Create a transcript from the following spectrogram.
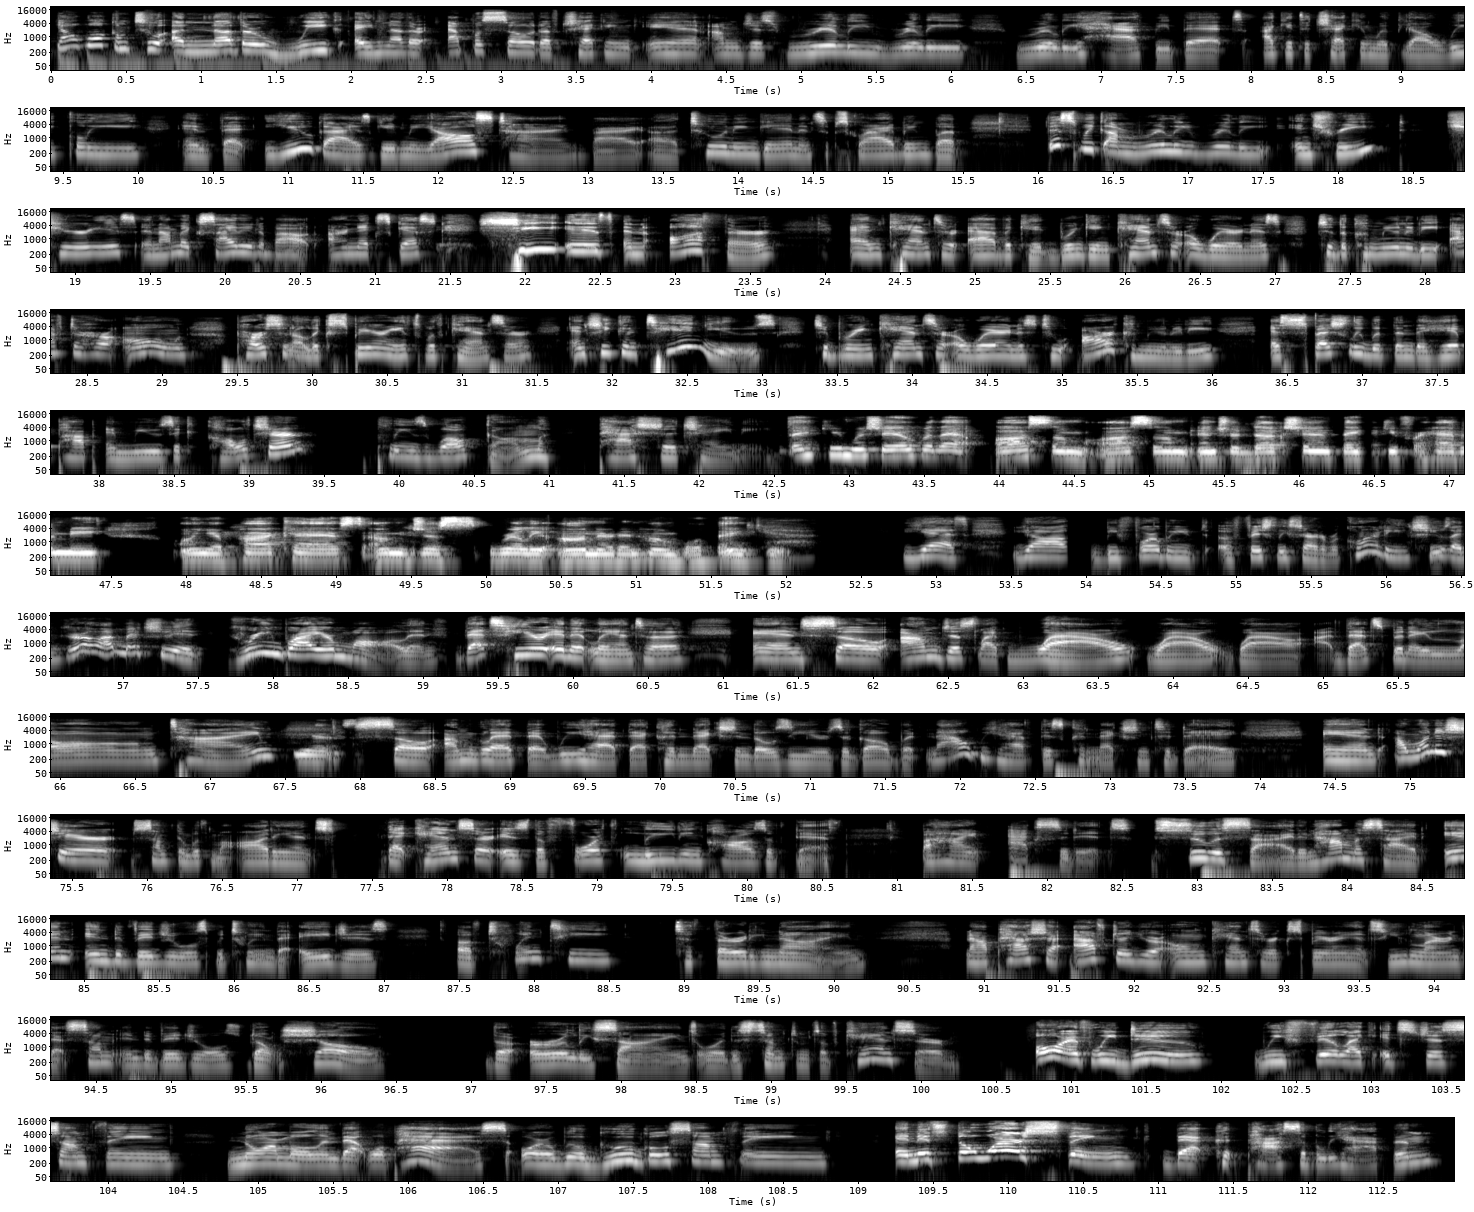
Y'all, welcome to another week, another episode of Checking In. I'm just really, really, really happy that I get to check in with y'all weekly and that you guys give me y'all's time by uh, tuning in and subscribing. But this week, I'm really, really intrigued curious and I'm excited about our next guest. She is an author and cancer advocate, bringing cancer awareness to the community after her own personal experience with cancer. And she continues to bring cancer awareness to our community, especially within the hip hop and music culture. Please welcome Pasha Chaney. Thank you, Michelle, for that awesome, awesome introduction. Thank you for having me on your podcast. I'm just really honored and humble. Thank you. Yes, y'all, before we officially started recording, she was like, Girl, I met you at Greenbrier Mall, and that's here in Atlanta. And so I'm just like, Wow, wow, wow. That's been a long time. Yes. So I'm glad that we had that connection those years ago, but now we have this connection today. And I want to share something with my audience that cancer is the fourth leading cause of death behind accidents, suicide, and homicide in individuals between the ages of 20 to 39. Now, Pasha, after your own cancer experience, you learned that some individuals don't show the early signs or the symptoms of cancer. Or if we do, we feel like it's just something normal and that will pass, or we'll Google something and it's the worst thing that could possibly happen.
